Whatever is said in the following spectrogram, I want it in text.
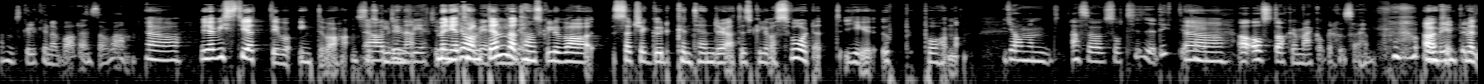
han skulle kunna vara den som vann. Ja, och jag visste ju att det var, inte var han som Ja, skulle vinna. Men jag, Jag tänkte ändå att han skulle vara such a good contender att det skulle vara svårt att ge upp på honom. Ja, men alltså så tidigt. Jag Ja, ja, och Stalker Mac åker också hem. Om inte men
